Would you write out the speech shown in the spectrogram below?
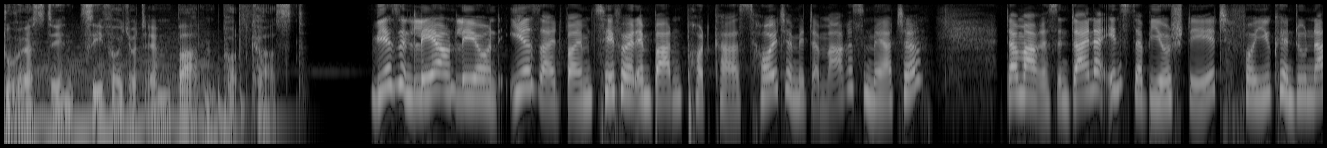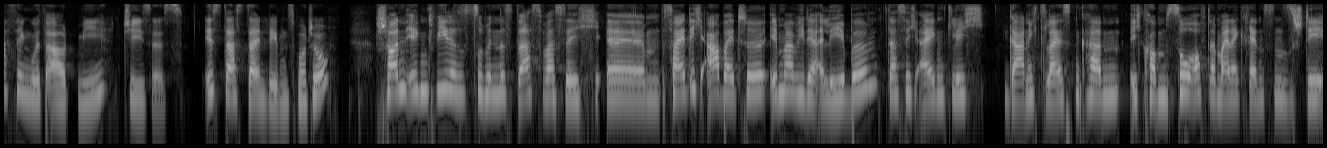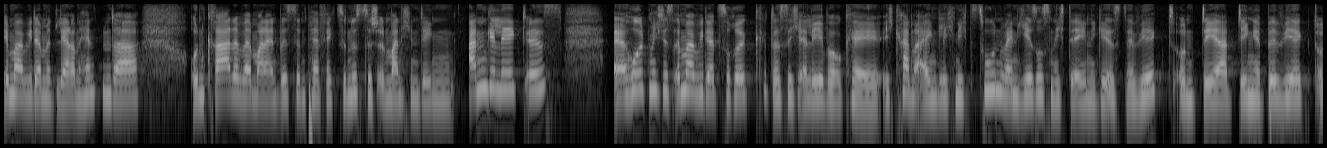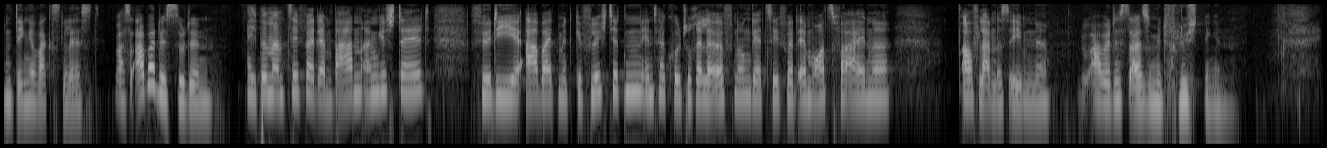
Du hörst den CVJM Baden Podcast. Wir sind Lea und Leo und ihr seid beim CVJM Baden Podcast. Heute mit Damaris Merte. Damaris, in deiner Insta-Bio steht: For you can do nothing without me, Jesus. Ist das dein Lebensmotto? Schon irgendwie, das ist zumindest das, was ich, ähm, seit ich arbeite, immer wieder erlebe, dass ich eigentlich gar nichts leisten kann. Ich komme so oft an meine Grenzen, stehe immer wieder mit leeren Händen da. Und gerade wenn man ein bisschen perfektionistisch in manchen Dingen angelegt ist, äh, holt mich das immer wieder zurück, dass ich erlebe, okay, ich kann eigentlich nichts tun, wenn Jesus nicht derjenige ist, der wirkt und der Dinge bewirkt und Dinge wachsen lässt. Was arbeitest du denn? Ich bin beim CVM Baden angestellt für die Arbeit mit Geflüchteten, interkulturelle Öffnung der CVM Ortsvereine auf Landesebene. Du arbeitest also mit Flüchtlingen.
